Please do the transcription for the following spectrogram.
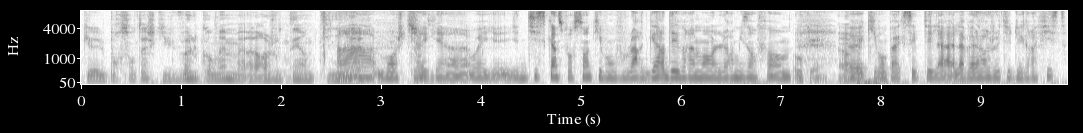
quel est le pourcentage qui veulent quand même rajouter un petit. Ah, bon, je dirais qu'il y a, ouais, y a 10-15% qui vont vouloir garder vraiment leur mise en forme, ah euh, qui vont pas accepter la, la valeur ajoutée du graphiste.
